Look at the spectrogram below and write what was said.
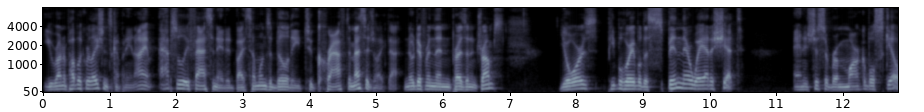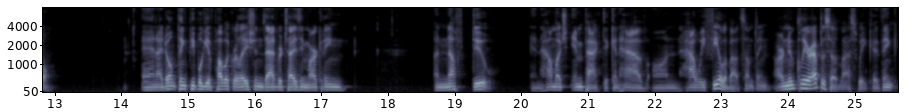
you run a public relations company. And I am absolutely fascinated by someone's ability to craft a message like that. No different than President Trump's, yours, people who are able to spin their way out of shit. And it's just a remarkable skill. And I don't think people give public relations, advertising, marketing enough due and how much impact it can have on how we feel about something. Our nuclear episode last week, I think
